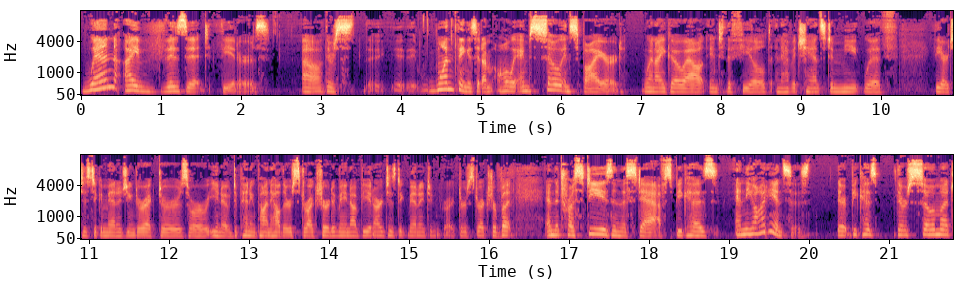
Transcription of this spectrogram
When I visit theaters, oh, there's uh, one thing is that I'm always I'm so inspired when I go out into the field and have a chance to meet with the artistic and managing directors, or you know, depending upon how they're structured, it may not be an artistic managing director structure, but and the trustees and the staffs, because and the audiences, there because there's so much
